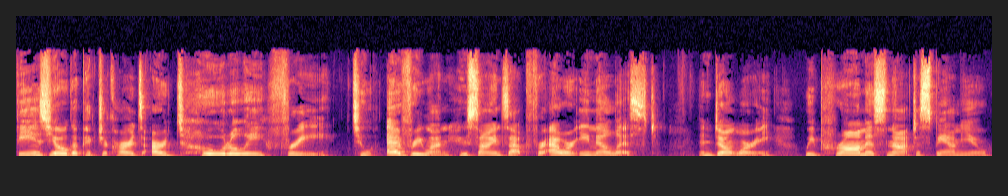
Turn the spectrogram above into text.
These yoga picture cards are totally free to everyone who signs up for our email list. And don't worry, we promise not to spam you.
